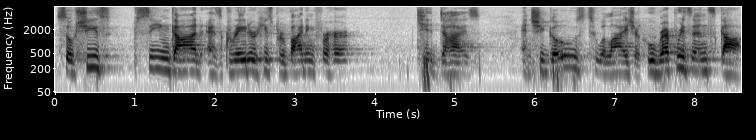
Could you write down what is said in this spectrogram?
So she's seeing God as greater, He's providing for her. Kid dies. And she goes to Elijah, who represents God.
